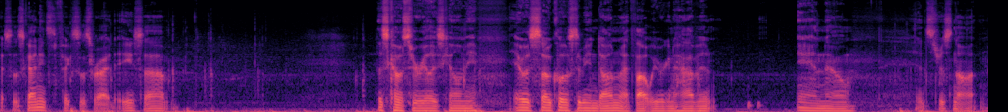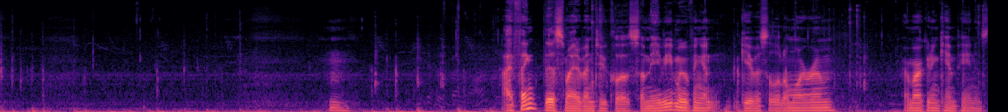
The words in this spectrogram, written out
Okay, so this guy needs to fix this ride ASAP. This coaster really is killing me. It was so close to being done, I thought we were going to have it. And no, it's just not. Hmm. I think this might have been too close, so maybe moving it gave us a little more room. Our marketing campaign is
